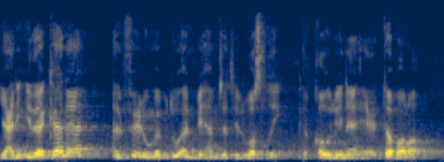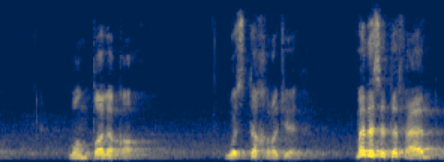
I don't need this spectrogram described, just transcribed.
يعني إذا كان الفعل مبدوءا بهمزة الوصل كقولنا اعتبر وانطلق واستخرج ماذا ستفعل؟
